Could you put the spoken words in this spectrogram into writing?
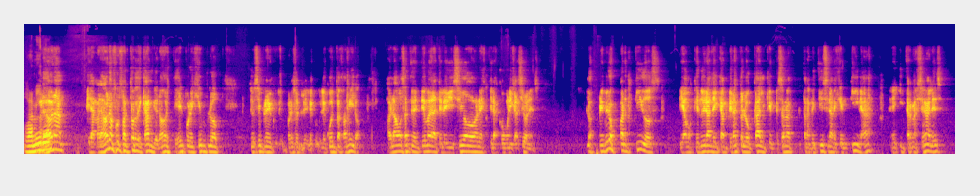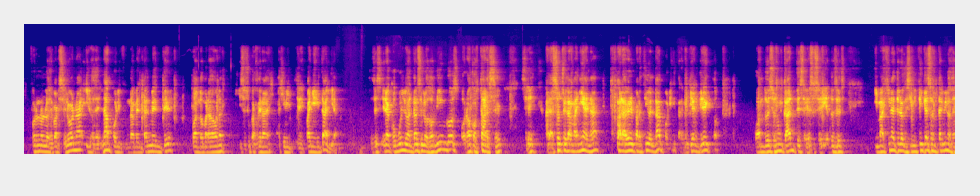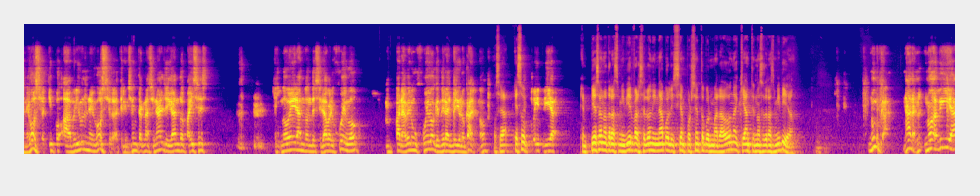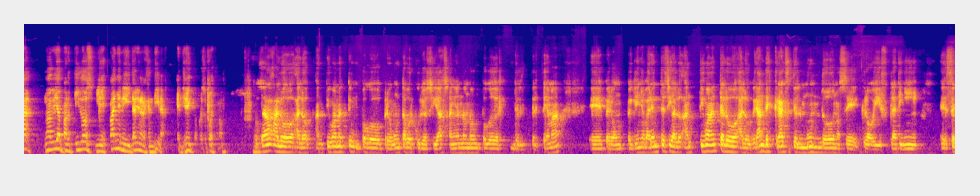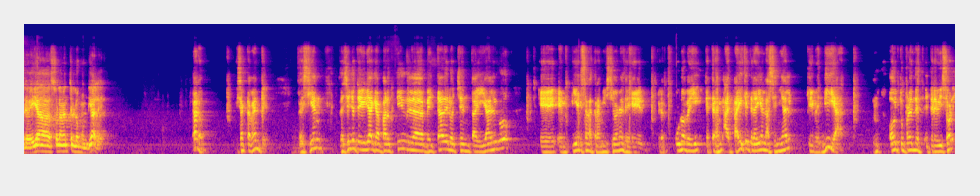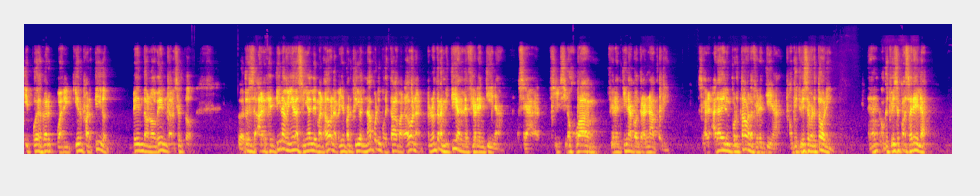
Ramiro. Maradona, Maradona fue un factor de cambio, ¿no? Este, él, por ejemplo, yo siempre, por eso le, cuento a Famiro, hablábamos antes del tema de la televisión, de las comunicaciones. Los primeros partidos, digamos, que no eran del campeonato local, que empezaron a transmitirse en Argentina, eh, internacionales, fueron los de Barcelona y los de Nápoles, fundamentalmente, cuando Maradona hizo su carrera en España en Italia. Entonces era común levantarse los domingos o no acostarse a las 8 de la mañana para ver el partido del Napoli, que transmitían en directo, cuando eso nunca antes había sucedido. Entonces, imagínate lo que significa eso en términos de negocio. El tipo abrió un negocio de la televisión internacional llegando a países que no eran donde se daba el juego para ver un juego que no era el medio local, ¿no? O sea, eso hoy día empiezan a transmitir Barcelona y Nápoles 100% por Maradona que antes no se transmitía. Nunca, nada, no, había no había partidos ni de España ni de Italia en Argentina, en directo, por supuesto, ¿no? O sea, a lo, a lo antiguamente un poco pregunta por curiosidad, saliéndonos un poco del, del, tema, eh, pero un pequeño paréntesis, a lo, antiguamente a, lo, a, los grandes cracks del mundo, no sé, Cruyff, Platini, eh, se le veía solamente en los mundiales. Claro, exactamente. Recién, recién yo te diría que a partir de la mitad del 80 y algo, eh, empiezan las transmisiones de... Uno veía, al país te traían la señal que vendía. Hoy tú prendes el televisor y puedes ver cualquier partido, venda o no venda, ¿no es cierto? Entonces, Argentina venía la señal de Maradona, venía el partido del Napoli porque estaba Maradona, pero no transmitían el de Fiorentina. O sea, si, si no jugaban Fiorentina contra el Napoli. O sea, a nadie le importaba la Fiorentina, aunque tuviese Bertoni, ¿eh? aunque tuviese Pasarela,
